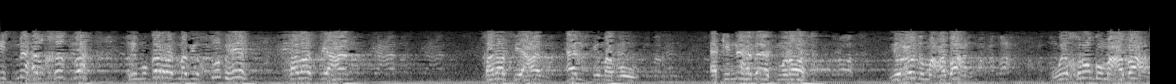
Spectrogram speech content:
اسمها الخطبة بمجرد ما بيخطبها خلاص يا عم. خلاص يا عم. ألف مبروك. أكنها بقت مراته يقعدوا مع بعض. ويخرجوا مع بعض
